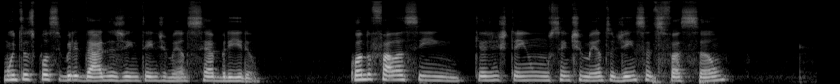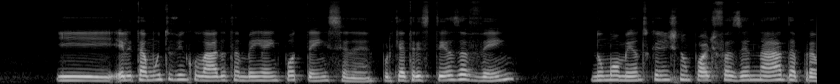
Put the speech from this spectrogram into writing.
muitas possibilidades de entendimento se abriram. Quando fala assim que a gente tem um sentimento de insatisfação e ele está muito vinculado também à impotência, né? Porque a tristeza vem no momento que a gente não pode fazer nada para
